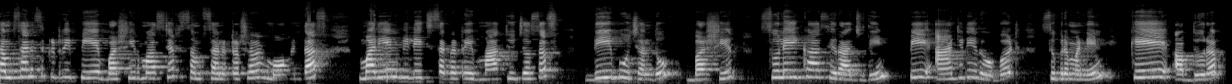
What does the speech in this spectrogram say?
സംസ്ഥാന secretary P A Basheer master സംസ്ഥാന treasurer Mohandas Marian village secretary Mathew Joseph Deepu Chandu Basheer Sulaikha Sirajuddin P Antony Robert Subramanian K A Abdurab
